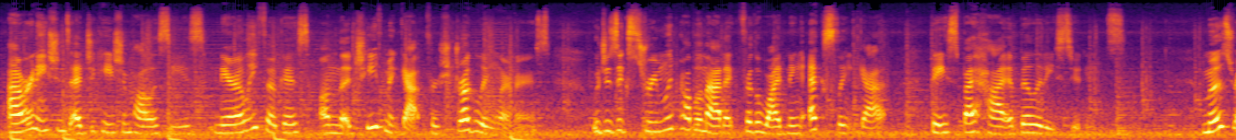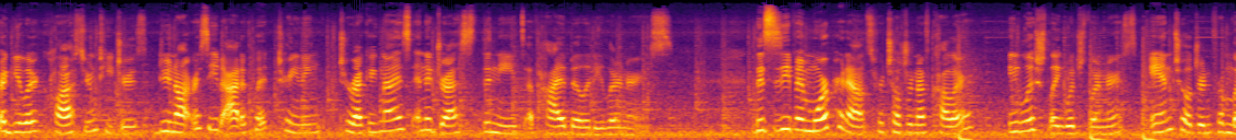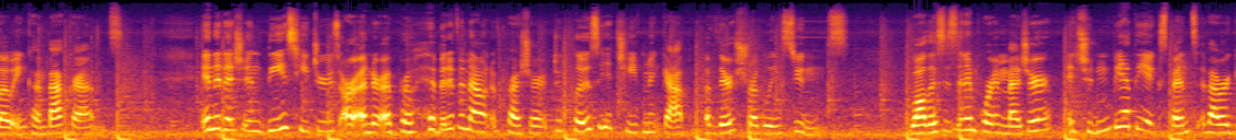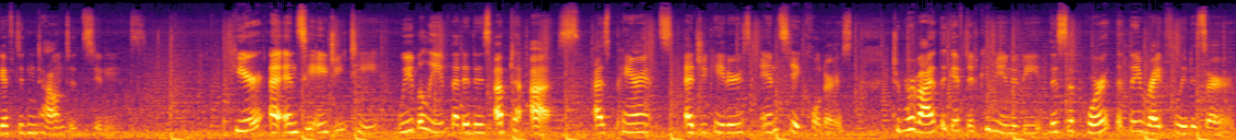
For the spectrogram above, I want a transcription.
Our nation's education policies narrowly focus on the achievement gap for struggling learners, which is extremely problematic for the widening excellence gap faced by high ability students. Most regular classroom teachers do not receive adequate training to recognize and address the needs of high ability learners. This is even more pronounced for children of color, English language learners, and children from low income backgrounds. In addition, these teachers are under a prohibitive amount of pressure to close the achievement gap of their struggling students. While this is an important measure, it shouldn't be at the expense of our gifted and talented students. Here at NCAGT, we believe that it is up to us, as parents, educators, and stakeholders, to provide the gifted community the support that they rightfully deserve.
